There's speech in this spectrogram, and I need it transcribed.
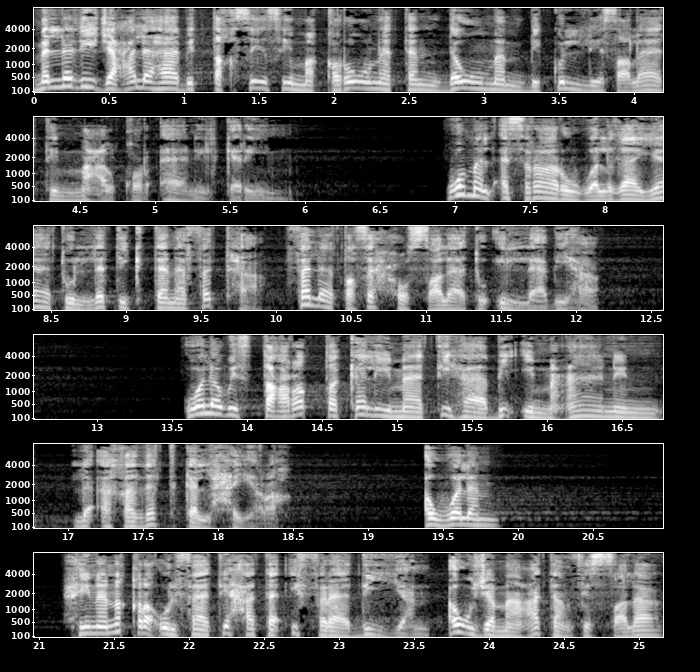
ما الذي جعلها بالتخصيص مقرونة دوما بكل صلاة مع القرآن الكريم؟ وما الأسرار والغايات التي اكتنفتها فلا تصح الصلاة إلا بها؟ ولو استعرضت كلماتها بإمعان لأخذتك الحيرة. اولا حين نقرأ الفاتحة افراديا أو جماعة في الصلاة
